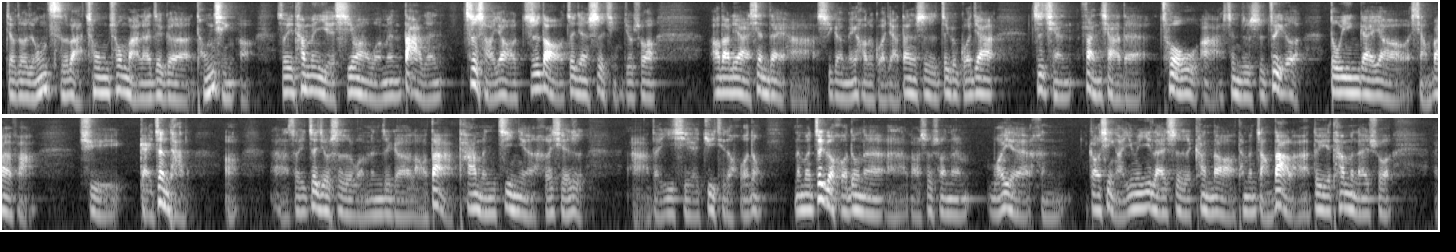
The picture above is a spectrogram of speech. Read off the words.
叫做容词吧，充充满了这个同情啊，所以他们也希望我们大人至少要知道这件事情，就是说，澳大利亚现在啊是一个美好的国家，但是这个国家之前犯下的错误啊，甚至是罪恶，都应该要想办法。去改正它的啊啊，所以这就是我们这个老大他们纪念和谐日啊的一些具体的活动。那么这个活动呢啊，老实说呢，我也很高兴啊，因为一来是看到他们长大了啊，对于他们来说，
